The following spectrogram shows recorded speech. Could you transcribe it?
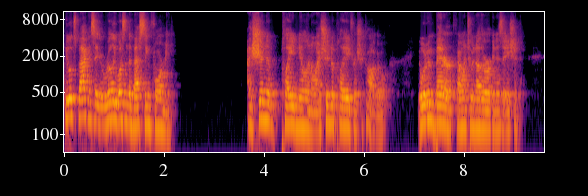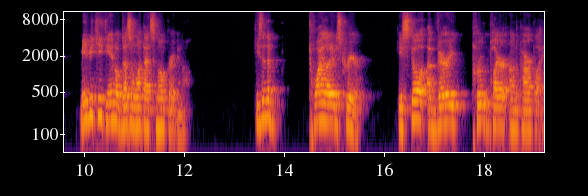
he looks back and said it really wasn't the best thing for me. I shouldn't have played in Illinois. I shouldn't have played for Chicago. It would have been better if I went to another organization. Maybe Keith Yandle doesn't want that smoke right now. He's in the twilight of his career. He's still a very prudent player on the power play.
